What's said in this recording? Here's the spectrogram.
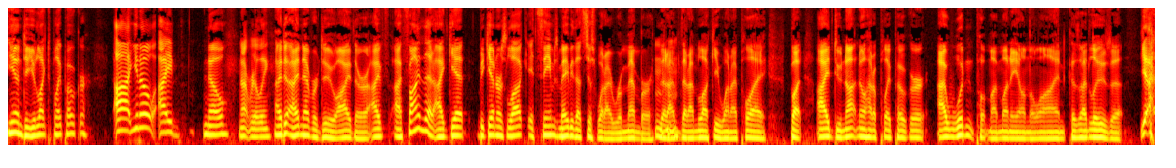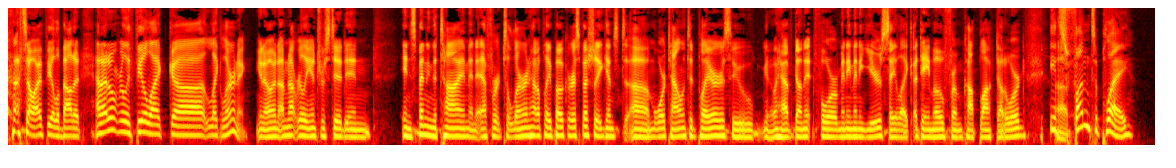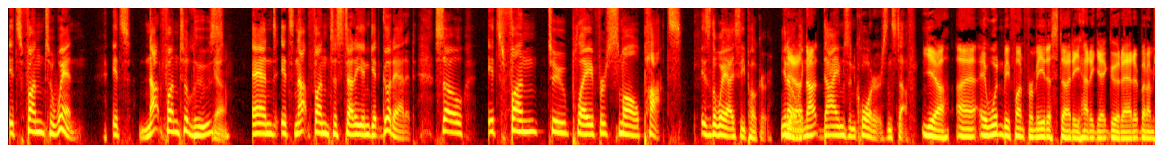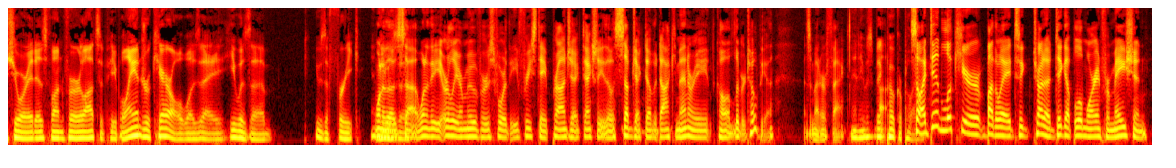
Ian, do you like to play poker? Uh, you know, I no, not really. I I never do either. I I find that I get beginner's luck. It seems maybe that's just what I remember that I'm that I'm lucky when I play. But I do not know how to play poker. I wouldn't put my money on the line because I'd lose it. Yeah, that's how I feel about it, and I don't really feel like uh, like learning, you know. And I'm not really interested in in spending the time and effort to learn how to play poker, especially against uh, more talented players who you know have done it for many many years. Say like Ademo from copblock.org. It's fun to play. It's fun to win. It's not fun to lose. Yeah. And it's not fun to study and get good at it. So it's fun to play for small pots, is the way I see poker. You know, Yeah, like not- dimes and quarters and stuff. Yeah, uh, it wouldn't be fun for me to study how to get good at it, but I'm sure it is fun for lots of people. Andrew Carroll was a he was a he was a freak. One of those a- uh, one of the earlier movers for the Free State Project. Actually, the subject of a documentary called Libertopia, as a matter of fact. and he was a big poker player. So I did look here, by the way, to try to dig up a little more information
